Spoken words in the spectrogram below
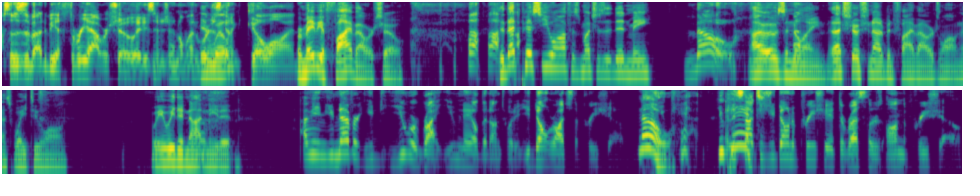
So this is about to be a three-hour show, ladies and gentlemen. We're It just gonna go on. or maybe a five hour show. did that piss you off as much as it did me? No, I, it was annoying. That show should not have been five hours long. That's way too long. We we did not need it. I mean you never. You you were right. You nailed it on Twitter. You don't watch the pre-show. No, You can't. you and it's not can't. because you don't appreciate the wrestlers on the pre-show.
